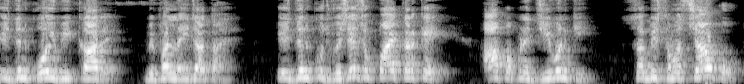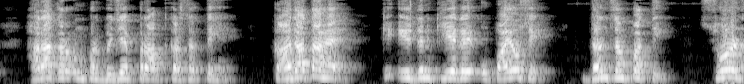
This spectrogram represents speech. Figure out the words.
इस दिन कोई भी कार्य विफल नहीं जाता है। इस दिन कुछ विशेष उपाय करके आप अपने जीवन की सभी समस्याओं को हराकर उन पर विजय प्राप्त कर सकते हैं। कहा जाता है कि इस दिन किए गए उपायों से धन संपत्ति, स्वर्ण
